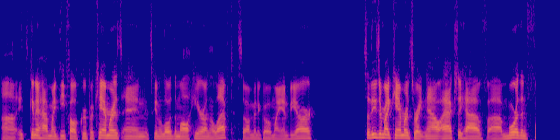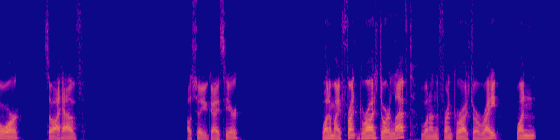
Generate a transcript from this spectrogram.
Uh, it's gonna have my default group of cameras and it's gonna load them all here on the left. So I'm gonna go my NVR. So these are my cameras right now. I actually have uh, more than four. So I have, I'll show you guys here. One on my front garage door left, one on the front garage door right, one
